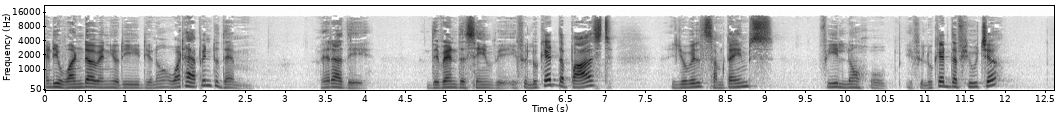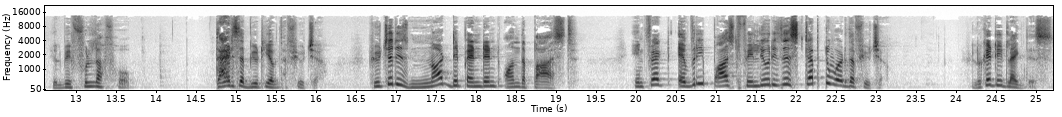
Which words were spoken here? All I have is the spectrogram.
And you wonder when you read, you know, what happened to them? Where are they? They went the same way. If you look at the past, you will sometimes feel no hope. If you look at the future, you'll be full of hope. That's the beauty of the future. Future is not dependent on the past. In fact, every past failure is a step toward the future. Look at it like this.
